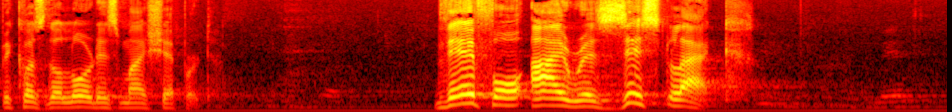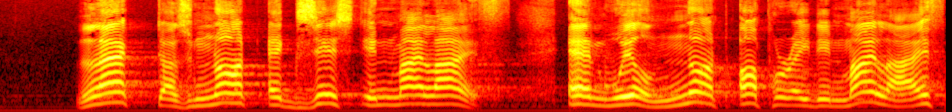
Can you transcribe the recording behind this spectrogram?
Because the Lord is my shepherd. Therefore, I resist lack. Lack does not exist in my life and will not operate in my life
